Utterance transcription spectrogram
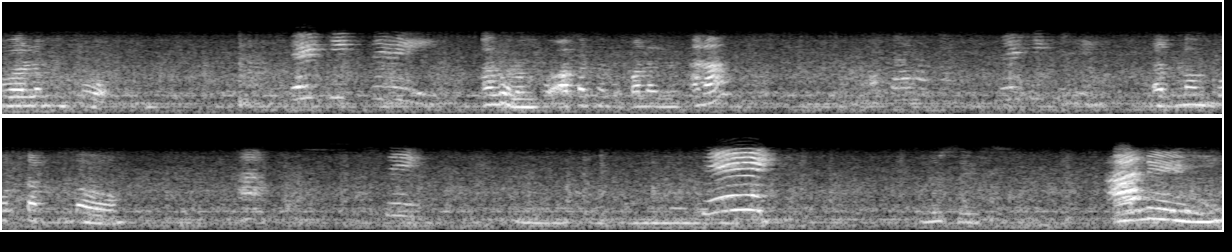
Walumpu. 33, Ah, walumpu. Apat na po pala yun. Ano? tama ko, 33, Tatlumput, tatlo. ah, 6, Hmm. 6, Ano six? Anim.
